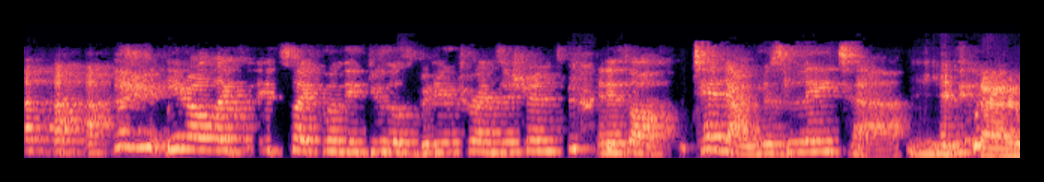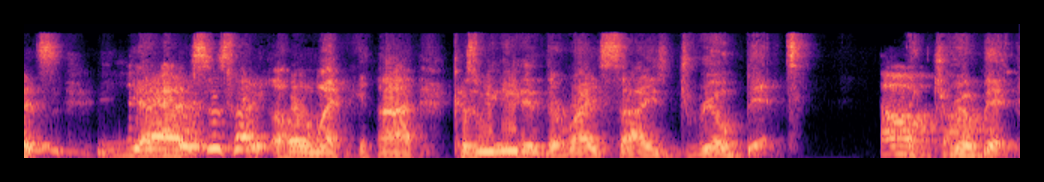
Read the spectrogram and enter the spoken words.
you know, like it's like when they do those video transitions and it's all 10 hours later. yes yes it's like oh my god because we needed the right size drill bit Oh, like drill bit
